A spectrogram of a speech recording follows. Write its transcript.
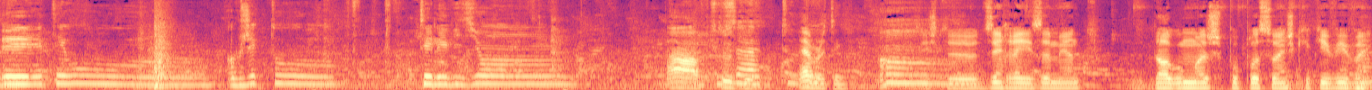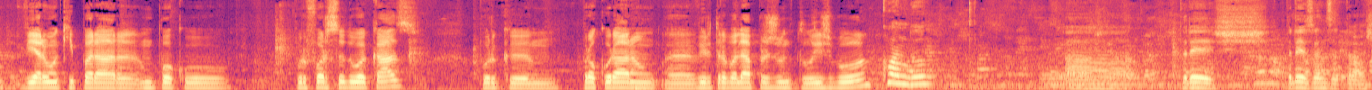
E teu objeto televisão. Ah, Tu tudo. sa- tudo. Everything. Existe desenraizamento de algumas populações que aqui vivem. Vieram aqui parar um pouco por força do acaso, porque hum, procuraram ah, vir trabalhar para junto de Lisboa. Quando? Há três, três anos atrás.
